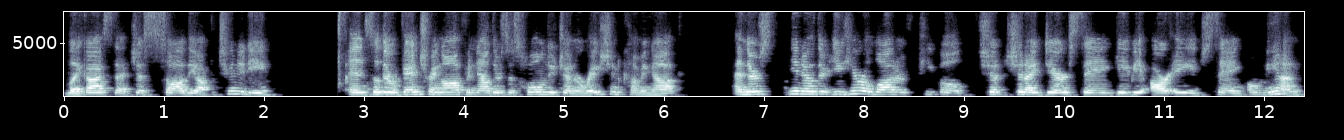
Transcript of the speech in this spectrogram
like us that just saw the opportunity. And so they're venturing off and now there's this whole new generation coming up and there's you know there, you hear a lot of people should should i dare say maybe our age saying oh man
